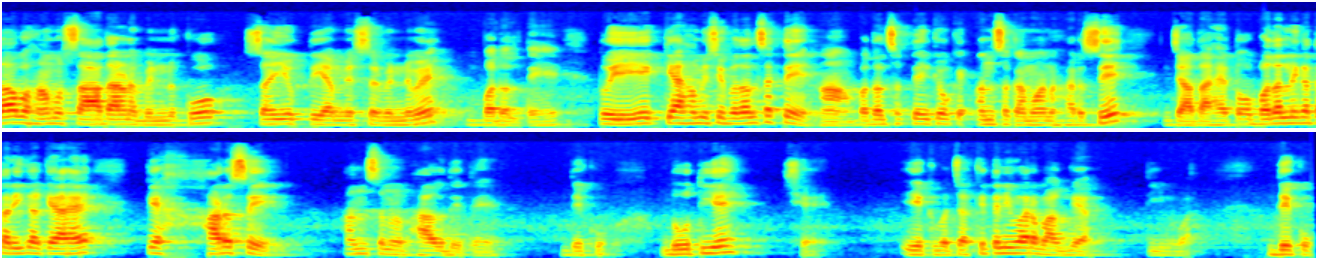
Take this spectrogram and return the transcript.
तब हम साधारण भिन्न को संयुक्त या मिश्र भिन्न में बदलते हैं। तो ये क्या हम इसे बदल सकते हैं? हाँ बदल सकते हैं, क्योंकि अंश का मान हर से ज़्यादा है। तो बदलने का तरीका क्या है? कि हर से अंश में भाग देते हैं। देखो, दो तीय छः एक बच्चा कितनी बार भाग गया? तीन बार। देखो,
